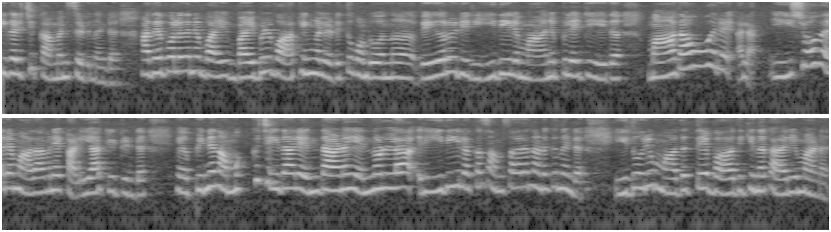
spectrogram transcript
ചിത്രീകരിച്ച് കമൻസ് ഇടുന്നുണ്ട്. അതേപോലെ തന്നെ ബൈബിൾ വാക്യങ്ങൾ എടുത്തു കൊണ്ടുവന്ന് വേറൊരു രീതിയിൽ മാനിപ്പുലേറ്റ് ചെയ്ത് മാതാവ് വരെ അല്ല ഈശോ വരെ മാതാവിനെ കളിയാക്കിയിട്ടുണ്ട്. പിന്നെ നമുക്ക് ചെയ്താൽ എന്താണ് എന്നുള്ള രീതിയിലൊക്കെ സംസാരം നടക്കുന്നുണ്ട്. ഇതൊരു മതത്തെ ബാധിക്കുന്ന കാര്യമാണ്.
